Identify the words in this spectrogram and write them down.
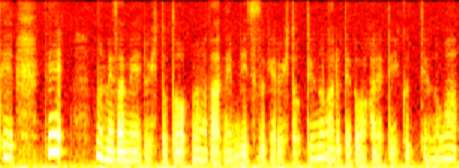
てでまあ、目覚める人とまだ眠り続ける人っていうのがある程度分かれていくっていうのは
